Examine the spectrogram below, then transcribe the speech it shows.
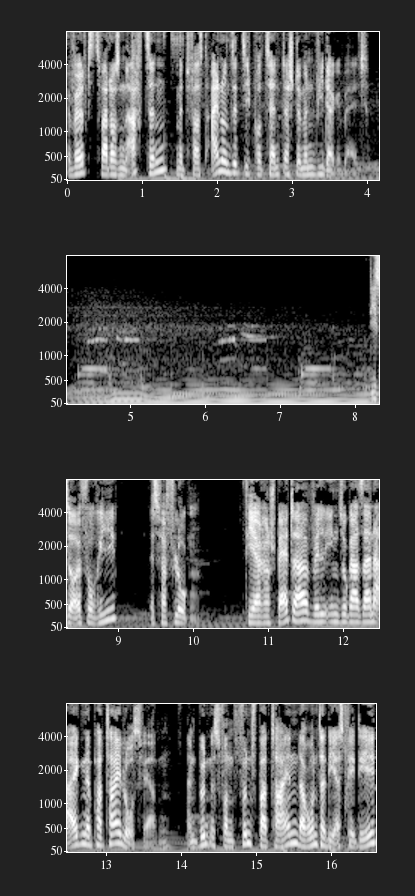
Er wird 2018 mit fast 71 Prozent der Stimmen wiedergewählt. Diese Euphorie ist verflogen. Vier Jahre später will ihn sogar seine eigene Partei loswerden. Ein Bündnis von fünf Parteien, darunter die SPD,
